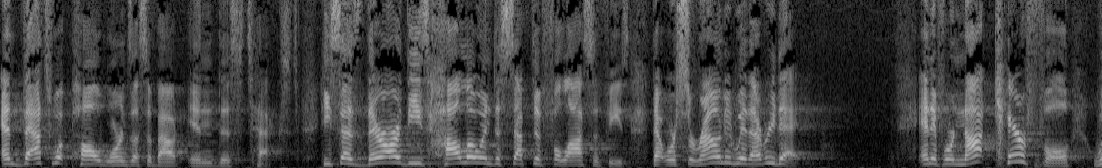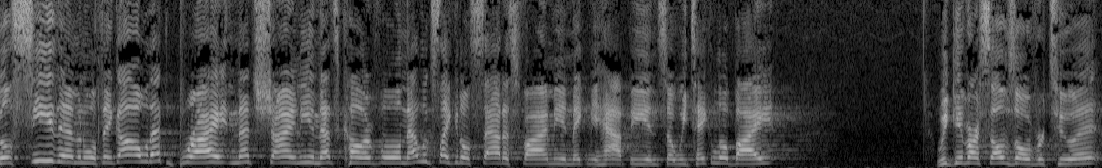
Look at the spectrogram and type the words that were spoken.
And that's what Paul warns us about in this text. He says there are these hollow and deceptive philosophies that we're surrounded with every day. And if we're not careful, we'll see them and we'll think, oh, well, that's bright and that's shiny and that's colorful and that looks like it'll satisfy me and make me happy. And so we take a little bite, we give ourselves over to it,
